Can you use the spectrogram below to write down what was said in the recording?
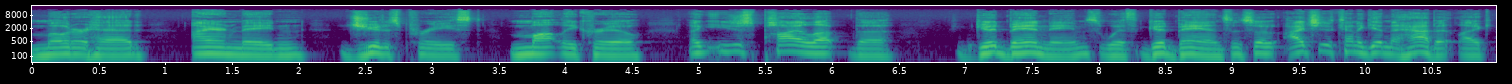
Motorhead, Iron Maiden, Judas Priest, Motley Crue. Like you just pile up the good band names with good bands. And so I just kind of get in the habit like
